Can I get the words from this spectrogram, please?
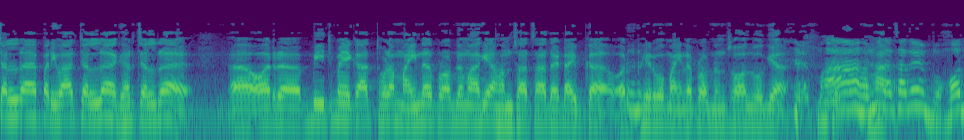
चल रहा है परिवार चल रहा है घर चल रहा है और बीच में एक आध थोड़ा माइनर प्रॉब्लम आ गया हम साथ साथ है टाइप का और फिर वो माइनर प्रॉब्लम सॉल्व हो गया। हाँ हम हाँ। साथ साथ में बहुत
